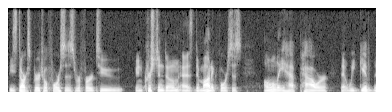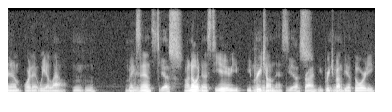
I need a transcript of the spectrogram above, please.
these dark spiritual forces, referred to in Christendom as demonic forces, only have power that we give them or that we allow. hmm Make Mhm. sense? yes I know it does to you. You, you preach Mhm. on this, yes right? You preach about the authority.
